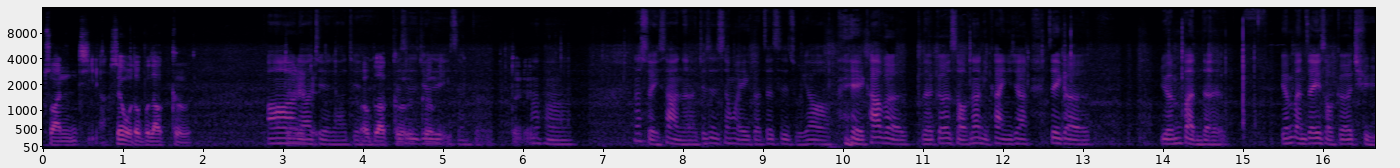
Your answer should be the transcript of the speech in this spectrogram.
专辑啊，所以我都不知道歌。哦，了解了解，我不知道歌，就是就是一首歌。对对，嗯哼，那水煞呢？就是身为一个这次主要 嘿 cover 的歌手，那你看一下这个原本的原本这一首歌曲，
